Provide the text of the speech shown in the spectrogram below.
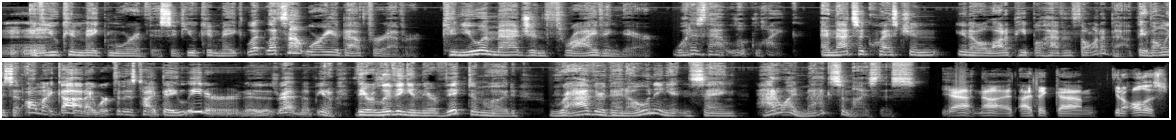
mm-hmm. if you can make more of this? If you can make, let, let's not worry about forever. Can you imagine thriving there? What does that look like? And that's a question, you know, a lot of people haven't thought about. They've only said, oh my God, I work for this type A leader. You know, they're living in their victimhood rather than owning it and saying, how do I maximize this? Yeah, no, I, I think, um, you know, all those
